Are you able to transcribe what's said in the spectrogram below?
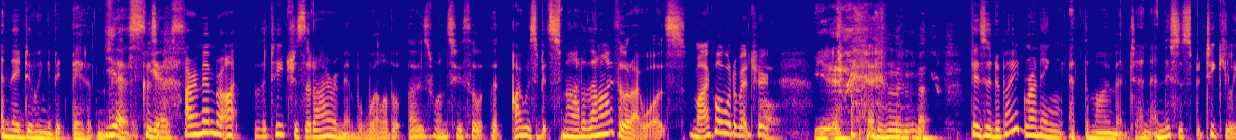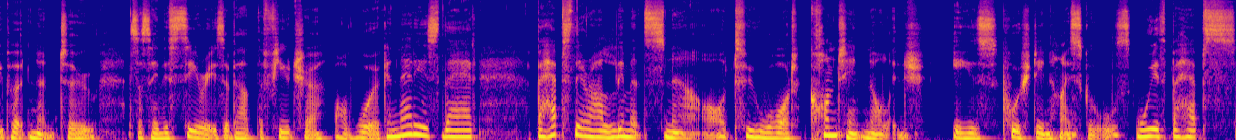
and they're doing a bit better than Yes, that. yes. I remember I, the teachers that I remember well are those ones who thought that I was a bit smarter than I thought I was. Michael, what about you? Oh, yeah. There's a debate running at the moment, and, and this is particularly pertinent to, as I say, this series about the future of work, and that is that perhaps there are limits now to what content knowledge is pushed in high schools, with perhaps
